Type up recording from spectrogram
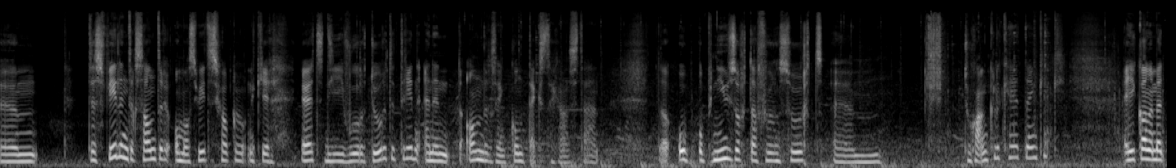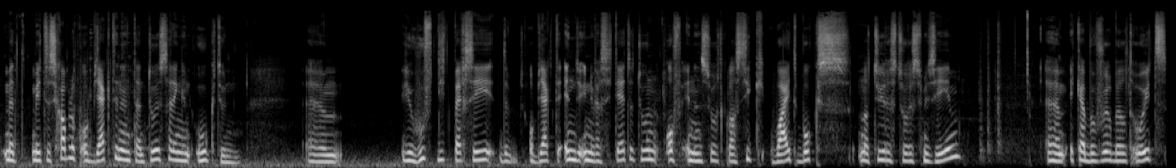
Um, het is veel interessanter om als wetenschapper een keer uit die voor door te treden en in de ander zijn context te gaan staan. Dat op, opnieuw zorgt dat voor een soort um, toegankelijkheid, denk ik. En je kan het met, met wetenschappelijke objecten in tentoonstellingen ook doen. Um, je hoeft niet per se de objecten in de universiteit te doen of in een soort klassiek whitebox natuurhistorisch museum. Um, ik heb bijvoorbeeld ooit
